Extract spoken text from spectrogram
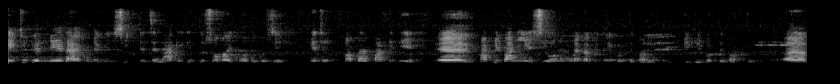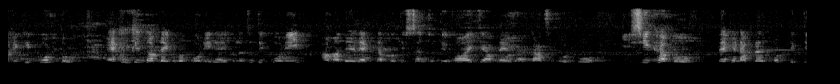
এই যুগের এখন এগুলি শিখতে চায় আগে কিন্তু সবাই ঘরে বসে খেজুর পাতার পাটি দিয়ে পাটি বানিয়ে সে অনেক টাকা বিক্রি করতে পারে, বিক্রি করতে পারতো বিক্রি করতো। এখন কিন্তু আমরা এগুলো করি না। এগুলো যদি করি, আমাদের একটা প্রতিষ্ঠান যদি হয় যে আমরা এরকম কাজ করব, কি শেখাবো। দেখেন আপনার প্রত্যেকটি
